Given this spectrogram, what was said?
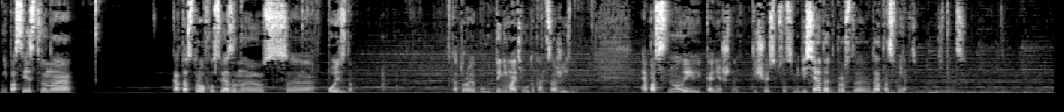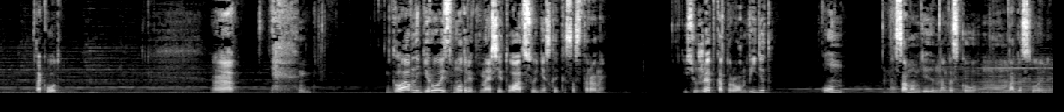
непосредственно катастрофу, связанную с э, поездом, которая будет донимать его до конца жизни. А. Ну и, конечно, 1870 это просто дата смерти Диккенса. Так вот. Э, главный герой смотрит на ситуацию несколько со стороны. И сюжет, который он видит, он на самом деле многослойный.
